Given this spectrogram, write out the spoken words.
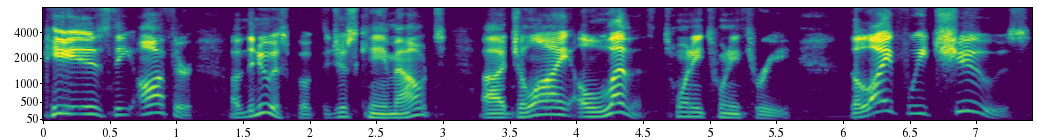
he is the author of the newest book that just came out uh, July 11th, 2023. The Life We Choose,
